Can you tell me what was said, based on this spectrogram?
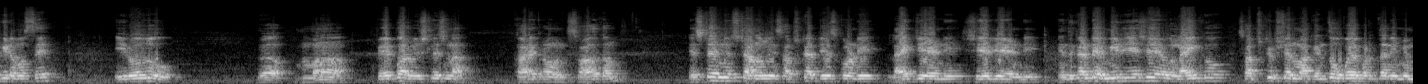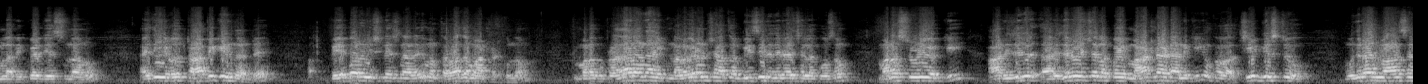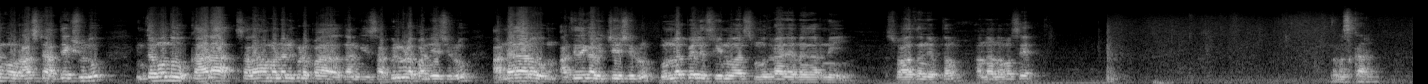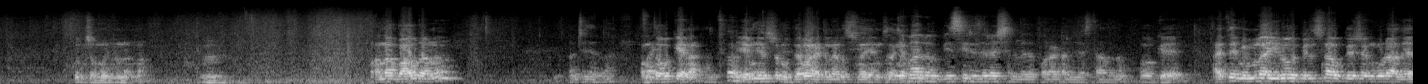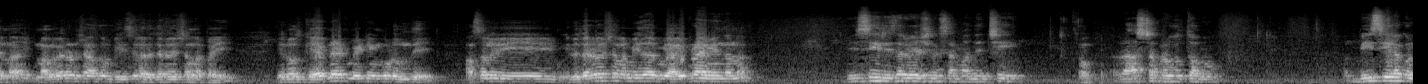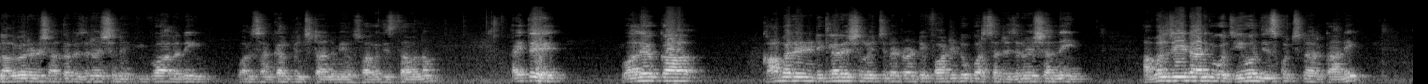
అందరికీ నమస్తే ఈరోజు మన పేపర్ విశ్లేషణ కార్యక్రమానికి స్వాగతం. ఎస్టైన్ న్యూస్ ఛానల్ని సబ్స్క్రైబ్ చేసుకోండి లైక్ చేయండి షేర్ చేయండి. ఎందుకంటే మీరు చేసే లైక్ సబ్స్క్రిప్షన్ మాకు ఎంతో ఉపయోగపడుతుందని మిమ్మల్ని రిక్వెస్ట్ చేస్తున్నాను. అయితే ఈరోజు టాపిక్ ఏంటంటే పేపర్ విశ్లేషణ అనేది మనం తర్వాత మాట్లాడుకుందాం. మనకు ప్రధానంగా నలభై రెండు శాతం బీసీ రిజర్వేషన్ల కోసం మన స్టూడియోకి ఆ రిజర్వ్ ఆ రిజర్వేషన్లపై మాట్లాడడానికి ఒక చీఫ్ గెస్ట్ ముదిరాజ్ మహాసంఘం రాష్ట్ర అధ్యక్షులు ఇంతకుముందు కారా సలహా మండలి కూడా దానికి సభ్యులు కూడా పనిచేసిర్రు. అన్నగారు అతిథిగా విచ్చేసిర్రు. గుండ్లపల్లి శ్రీనివాస్ ముదిరాజ్ అన్న గారిని స్వాగతం చెప్తాం. అన్న నమస్తే. నమస్కారం. కొంచెం ఉంటున్నా అన్న. బాగురానా మంచిదన్నా. అంత ఓకేనా? ఏం చేస్తారు ఉద్యమాలు ఎట్లా నడుస్తున్నాయి? ఏం సంగతి? ఉద్యమాలు బీసీ రిజర్వేషన్ మీద పోరాటం చేస్తా ఉన్నాం. ఓకే. అయితే మిమ్మల్ని ఈ రోజు పిలిచిన ఉద్దేశం కూడా అదే అన్న. నలభై రెండు శాతం బీసీల రిజర్వేషన్లపై ఈ రోజు కేబినెట్ మీటింగ్ కూడా ఉంది. అసలు ఈ రిజర్వేషన్ల మీద మీ అభిప్రాయం ఏందన్న? బీసీ రిజర్వేషన్కి సంబంధించి రాష్ట్ర ప్రభుత్వం బీసీలకు నలభై రెండు శాతం రిజర్వేషన్ ఇవ్వాలని వాళ్ళు సంకల్పించడాన్ని మేము స్వాగతిస్తా ఉన్నాం. అయితే వాళ్ళ యొక్క కామారెడ్డి డిక్లరేషన్లో ఇచ్చినటువంటి ఫార్టీ టూ పర్సెంట్ రిజర్వేషన్ని అమలు చేయడానికి ఒక జీవో తీసుకొచ్చినారు కానీ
